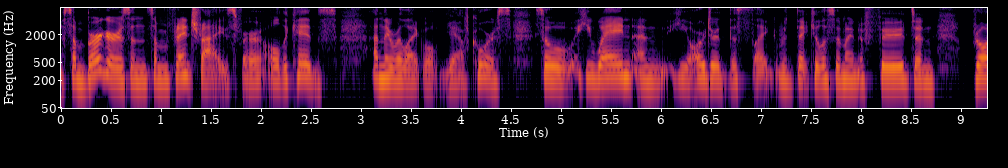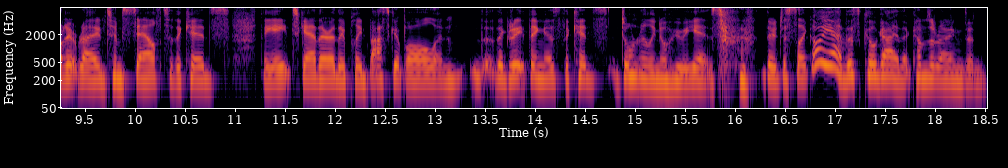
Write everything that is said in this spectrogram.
some burgers and some french fries for all the kids? And they were like, Well, yeah, of course. So he went and he ordered this like ridiculous amount of food and brought it round himself to the kids. They ate together, they played basketball. And th- the great thing is, the kids don't really know who he is. They're just like, Oh, yeah, this cool guy that comes around and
